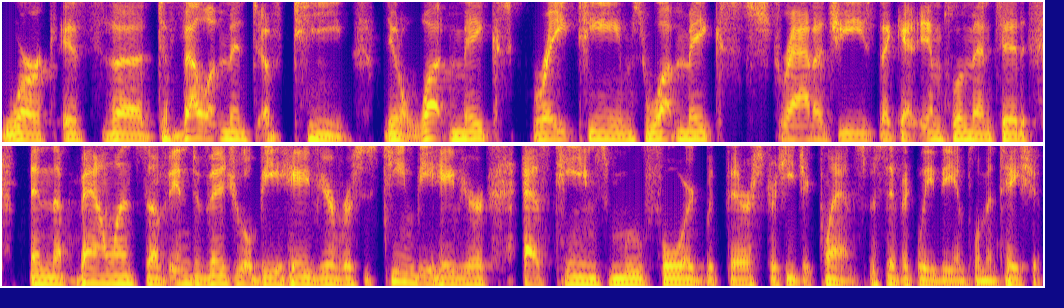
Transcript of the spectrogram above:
work is the development of team. You know, what makes great teams, what makes strategies that get implemented, and the balance of individual behavior versus team behavior as teams move forward with their strategic plan plan, specifically the implementation.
